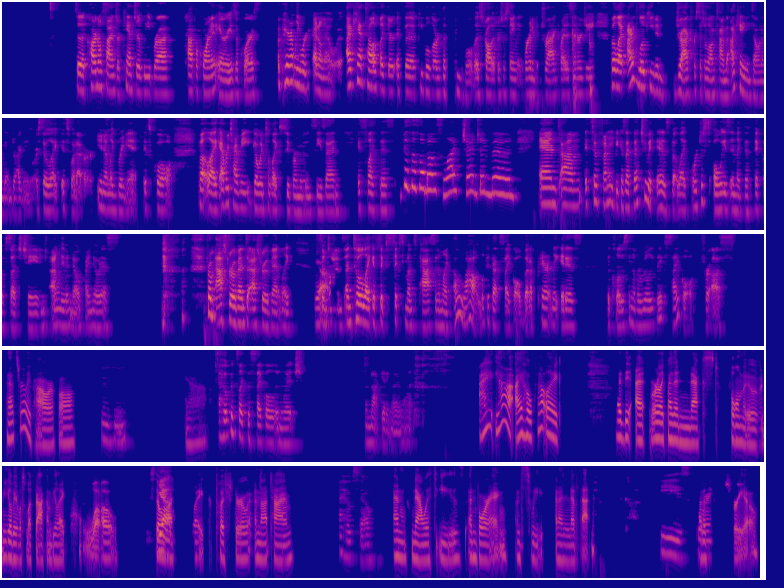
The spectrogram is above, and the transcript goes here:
So the cardinal signs are Cancer, Libra, Capricorn, and Aries, of course. Apparently, we're I don't know. I can't tell if like they're if the people are the people, the astrologers are saying like we're gonna get dragged by this energy. But like I've low key been dragged for such a long time that I can't even tell when I'm getting dragged anymore. So like it's whatever, you know, like bring it. It's cool. But like every time we go into like super moon season, it's like this. This is the most life changing moon. And um, it's so funny because I bet you it is, but like we're just always in like the thick of such change. I don't even know if I notice from astro event to astro event, like Yeah. sometimes until like it's like six months past and I'm like, oh wow, look at that cycle. But apparently it is the closing of a really big cycle for us. That's really powerful. hmm Yeah. I hope it's like the cycle in which I'm not getting what I want. I, yeah, I hope that like by the e or like by the next full moon, you'll be able to look back and be like, whoa, so Yeah, much like pushed through in that time. I hope so. And now it's ease and boring and sweet. And I love that. Ease, boring. for you.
